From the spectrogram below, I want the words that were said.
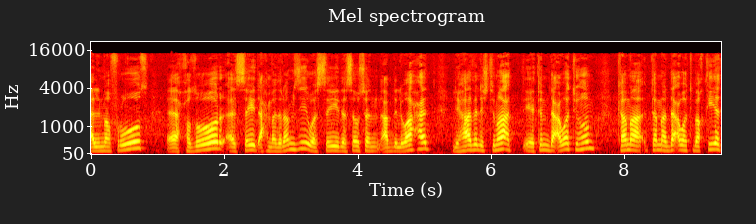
المفروض حضور السيد أحمد رمزي والسيدة سوسن عبد الواحد لهذا الاجتماع يتم دعوتهم كما تم دعوة بقية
